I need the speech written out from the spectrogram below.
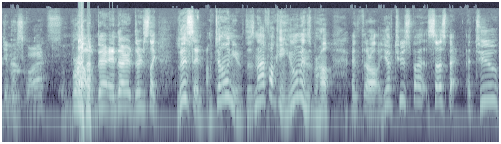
Did my squats. bro, they're, and they're they're just like, listen, I'm telling you, this is not fucking humans, bro. And they're all, you have two sp- suspect, uh, two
